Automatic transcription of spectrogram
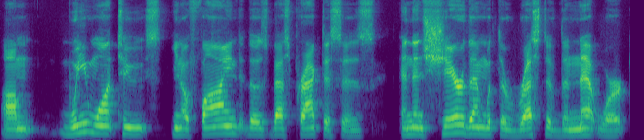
Um, we want to, you know, find those best practices and then share them with the rest of the network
